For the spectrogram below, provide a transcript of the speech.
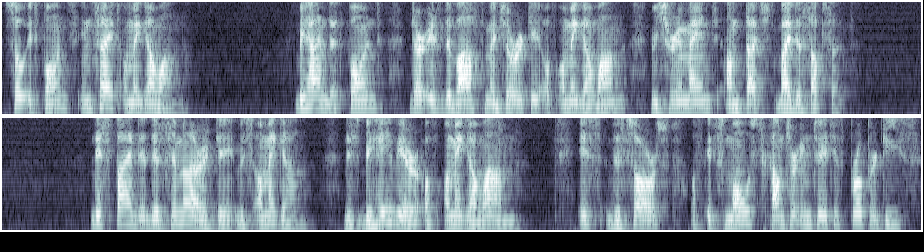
So it points inside omega 1. Behind that point, there is the vast majority of omega 1 which remained untouched by the subset. Despite the dissimilarity with omega, this behavior of omega 1 is the source of its most counterintuitive properties.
